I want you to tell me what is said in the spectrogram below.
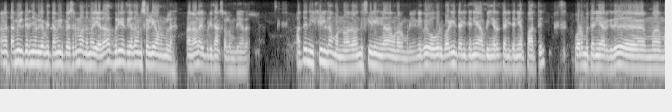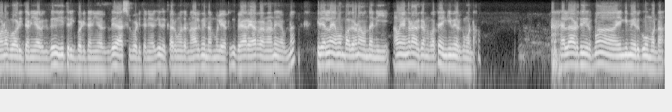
ஆனா தமிழ் தெரிஞ்சவனுக்கு எப்படி தமிழ் பேசுறோமோ அந்த மாதிரி ஏதாவது புரியறதுக்கு ஏதாவது ஒன்று சொல்லி ஆகணும்ல. அதனால இப்படி தான் சொல்ல முடியும் அதை. அது நீ ஃபீல் தான் பண்ணணும் அதை வந்து ஃபீலிங்ல தான் உணர முடியும். நீ போய் ஒவ்வொரு பாடியும் தனித்தனியா அப்படிங்கறத தனித்தனியா பார்த்து உடம்பு தனியா இருக்குது ம மனபாடி தனியாக தனியா இருக்குது ஈத்திரிக் பாடி தனியா இருக்குது ஆஸ்ட்ரல் பாடி தனியா இருக்குது இது கருமந்திர நாலுமே நம்மளே இருக்குது. வேற யாரா நானு அப்படின்னா இதெல்லாம் எவன் பாக்குறானோ அவன் தான் நீ. அவன் எங்கடா இருக்கான்னு பார்த்தா எங்கேயுமே இருக்க மாட்டான். எல்லா இடத்துலயும் இருப்பான் எங்கேயுமே இருக்கவும் மாட்டான்.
